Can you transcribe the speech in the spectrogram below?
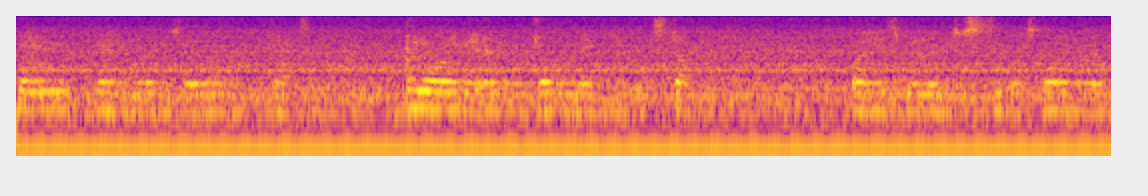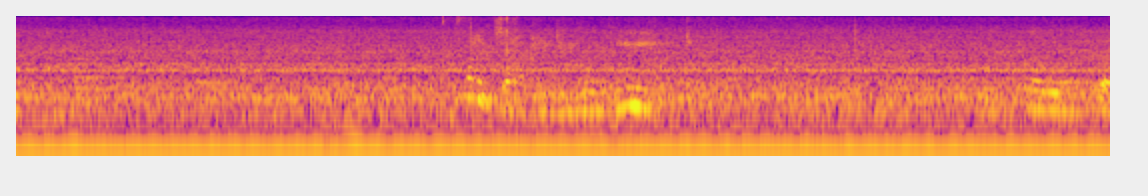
man, man, man, that's, I don't want to get in trouble, maybe you get stuck by his will and just see what's going on. What exactly do you need? Oh, yeah.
